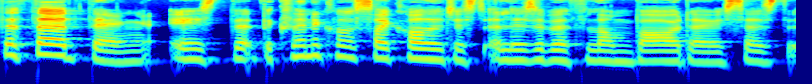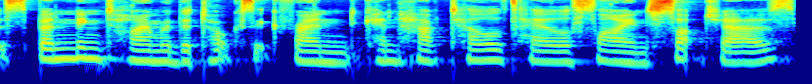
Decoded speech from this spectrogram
The third thing is that the clinical psychologist Elizabeth Lombardo says that spending time with a toxic friend can have telltale signs such as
